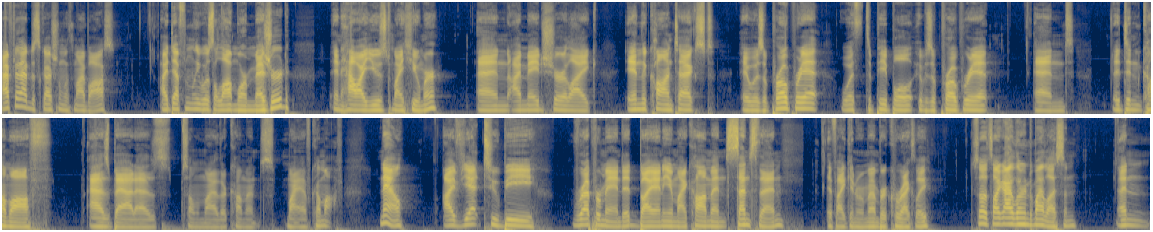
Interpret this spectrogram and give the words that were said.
after that discussion with my boss, I definitely was a lot more measured in how I used my humor and I made sure like in the context it was appropriate with the people. It was appropriate and it didn't come off as bad as some of my other comments might have come off. Now, I've yet to be reprimanded by any of my comments since then, if I can remember correctly. So it's like I learned my lesson and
